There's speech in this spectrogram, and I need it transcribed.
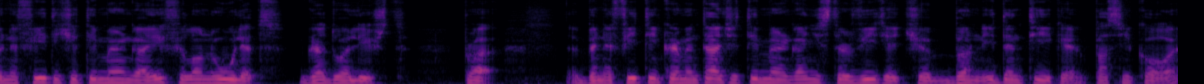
benefiti që ti merr nga ai fillon ulet gradualisht. Pra, benefiti inkremental që ti merr nga një stërvitje që bën identike pas një kohe,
